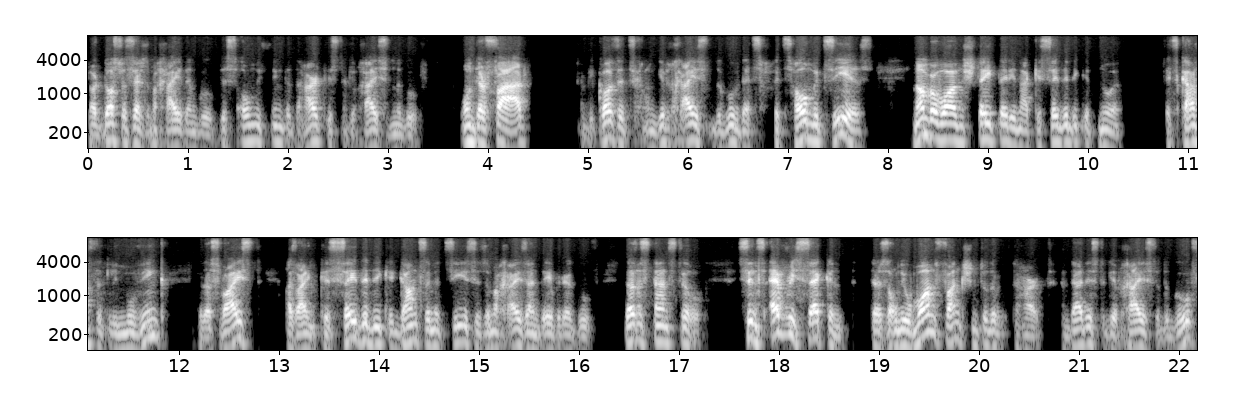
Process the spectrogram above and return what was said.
Nor das was says mechayet guf. This only thing that the heart is to give chayas in the guf. Und der Far, because it's can give chayas in the guf, that's its whole mitzvah. Number one, steht there in a kesededik nur. It's constantly moving. Das weißt, als ein kesededik ganze mitzvah is a mechayes and David guf. Doesn't stand still. Since every second there's only one function to the heart, and that is to give chayas to the guf.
